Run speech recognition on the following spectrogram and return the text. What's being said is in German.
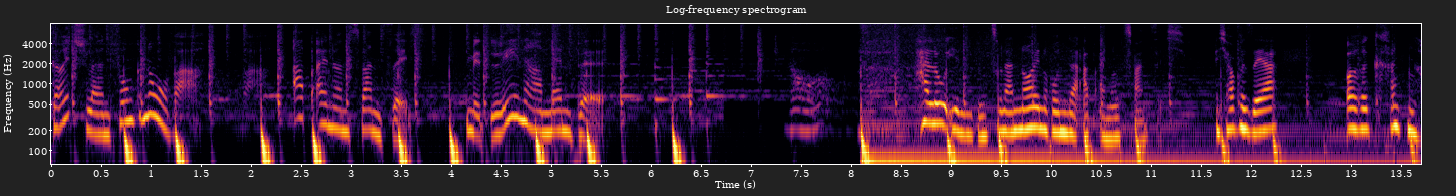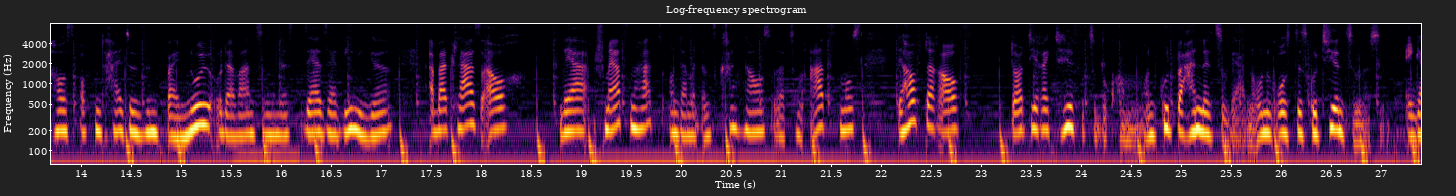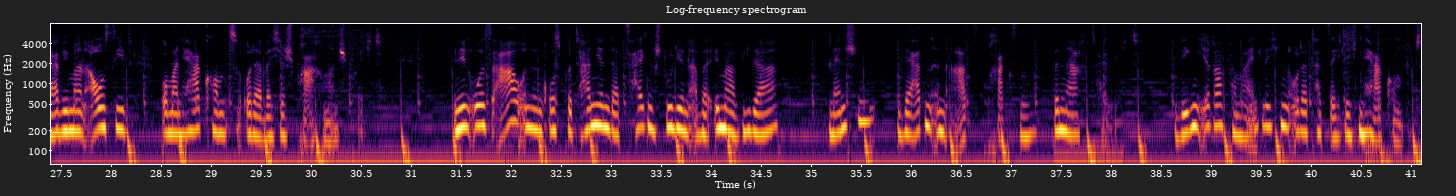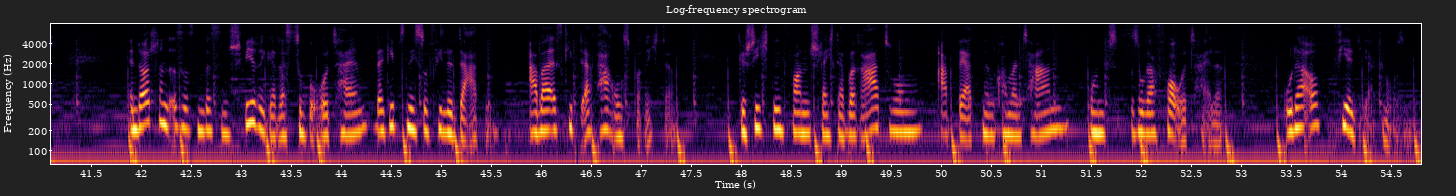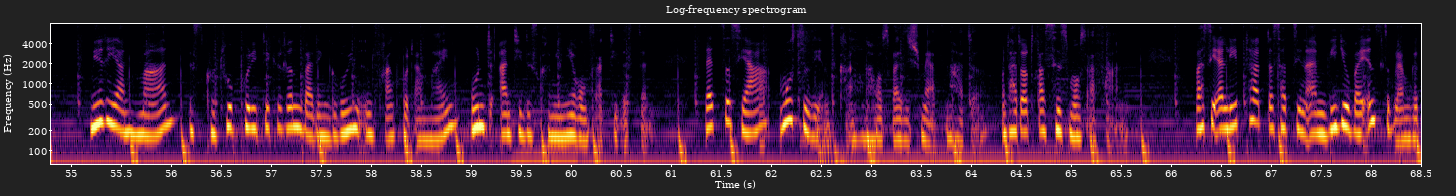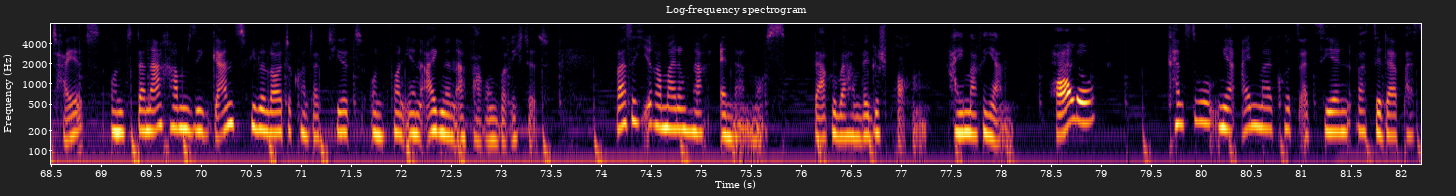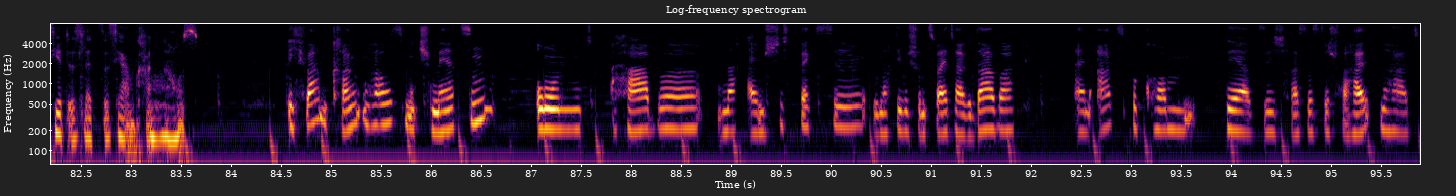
Deutschlandfunk Nova. Ab 21 mit Lena Mempel. Hallo ihr Lieben zu einer neuen Runde ab 21. Ich hoffe sehr, eure Krankenhausaufenthalte sind bei Null oder waren zumindest sehr, sehr wenige. Aber klar ist auch, wer Schmerzen hat und damit ins Krankenhaus oder zum Arzt muss, der hofft darauf, dort direkt Hilfe zu bekommen und gut behandelt zu werden, ohne groß diskutieren zu müssen. Egal wie man aussieht, wo man herkommt oder welche Sprache man spricht. In den USA und in Großbritannien, da zeigen Studien aber immer wieder, Menschen werden in Arztpraxen benachteiligt. Wegen ihrer vermeintlichen oder tatsächlichen Herkunft. In Deutschland ist es ein bisschen schwieriger, das zu beurteilen. Da gibt es nicht so viele Daten. Aber es gibt Erfahrungsberichte. Geschichten von schlechter Beratung, abwertenden Kommentaren und sogar Vorurteile oder auch Fehldiagnosen. Miriam Mahn ist Kulturpolitikerin bei den Grünen in Frankfurt am Main und Antidiskriminierungsaktivistin. Letztes Jahr musste sie ins Krankenhaus, weil sie Schmerzen hatte und hat dort Rassismus erfahren. Was sie erlebt hat, das hat sie in einem Video bei Instagram geteilt und danach haben sie ganz viele Leute kontaktiert und von ihren eigenen Erfahrungen berichtet. Was sich ihrer Meinung nach ändern muss, darüber haben wir gesprochen. Hi Marianne. Hallo. Kannst du mir einmal kurz erzählen, was dir da passiert ist letztes Jahr im Krankenhaus? Ich war im Krankenhaus mit Schmerzen und habe nach einem Schichtwechsel, nachdem ich schon zwei Tage da war, einen Arzt bekommen, der sich rassistisch verhalten hat.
